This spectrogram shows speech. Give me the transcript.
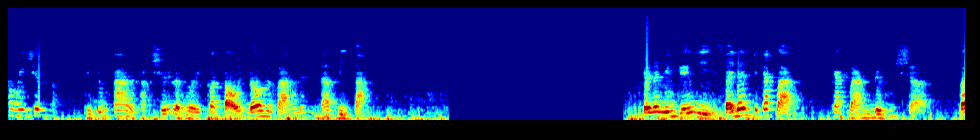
không hy sinh. Thì chúng ta là thật sự là người có tội đối với vạn linh đã vi phạm cho nên những chuyện gì xảy đến cho các bạn các bạn đừng sợ. Và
